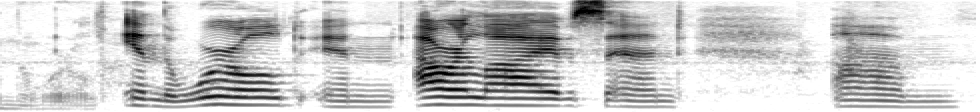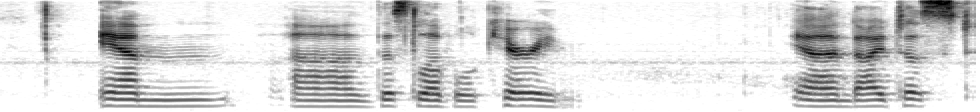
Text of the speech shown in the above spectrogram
in the world. in the world, in our lives, and um, and uh, this love will carry. And I just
